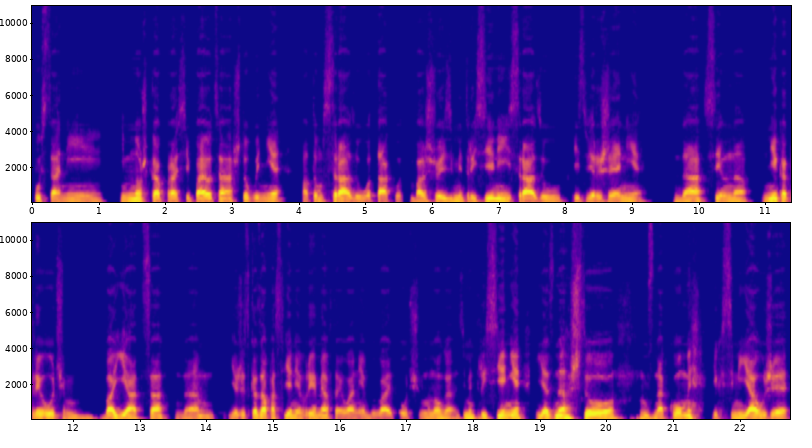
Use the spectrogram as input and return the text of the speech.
пусть они немножко просыпаются, чтобы не потом сразу вот так вот большое землетрясение и сразу извержение, да, сильно. Некоторые очень боятся, да. Я же сказал, в последнее время в Тайване бывает очень много землетрясений. Я знаю, что знакомые, их семья уже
